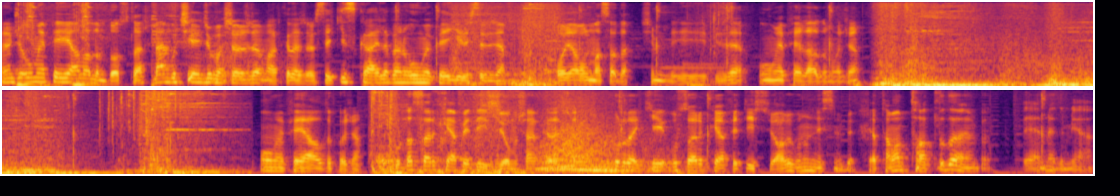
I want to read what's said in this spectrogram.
Önce UMP'yi alalım dostlar. Ben bu challenge'ı başaracağım arkadaşlar. 8K ile ben UMP'yi geliştireceğim. Boya olmasa da. Şimdi bize UMP lazım hocam. UMP'yi aldık hocam. Burada sarı kıyafeti istiyormuş arkadaşlar. Buradaki bu sarı kıyafeti istiyor. Abi bunun nesini be? Ya tamam tatlı da beğenmedim ya.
